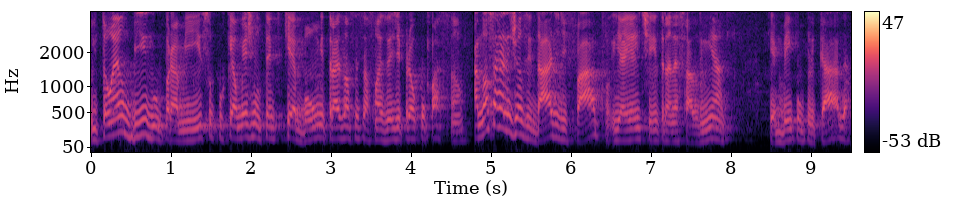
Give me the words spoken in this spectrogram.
Então é ambíguo para mim isso, porque ao mesmo tempo que é bom, me traz uma sensação às vezes de preocupação. A nossa religiosidade, de fato, e aí a gente entra nessa linha que é bem complicada,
